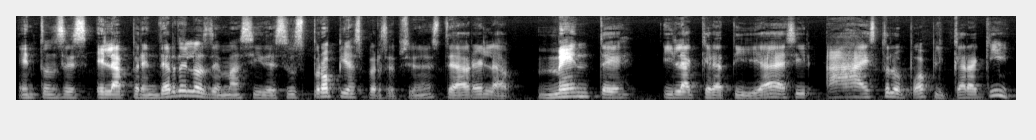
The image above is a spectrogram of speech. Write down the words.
Entonces, el aprender de los demás y de sus propias percepciones te abre la mente y la creatividad de decir, ah, esto lo puedo aplicar aquí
